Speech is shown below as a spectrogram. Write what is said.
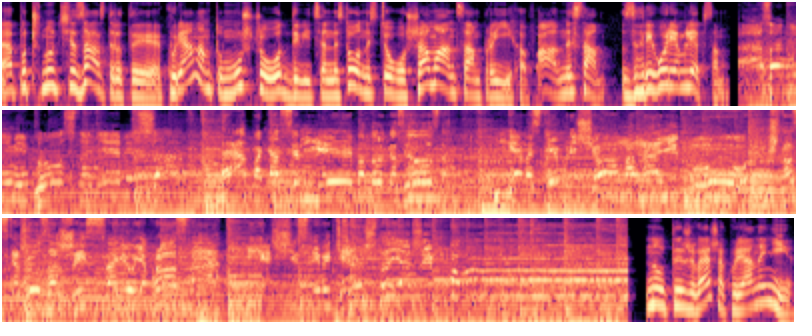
е, почнуть заздрити курянам, тому що, от дивіться, не з того, не з цього шаман сам приїхав, а не сам з Григорієм Лепсом. а за ними просто небеса. А пока все небо только звезды, небости причем а наяву. Что скажу за жизнь свою я просто, я счастливый тем, что я живу. Ну, ти живеш, а куряни ні.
